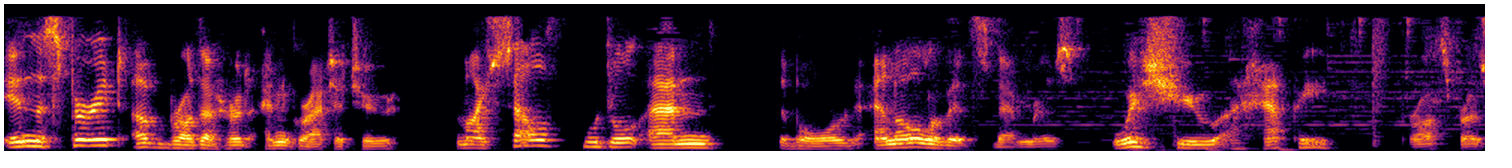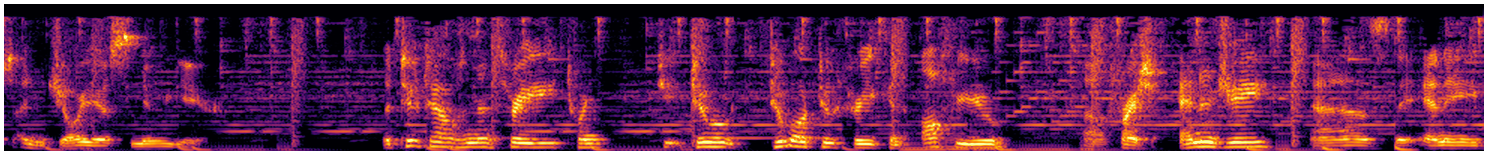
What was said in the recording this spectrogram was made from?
In the spirit of brotherhood and gratitude, myself, Woodall, and the board, and all of its members wish you a happy, prosperous, and joyous new year. The 2003 2023 can offer you uh, fresh energy as the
